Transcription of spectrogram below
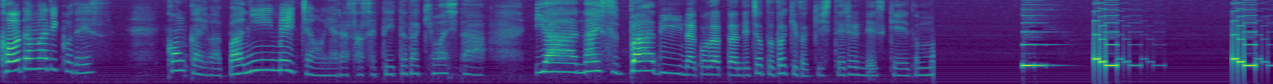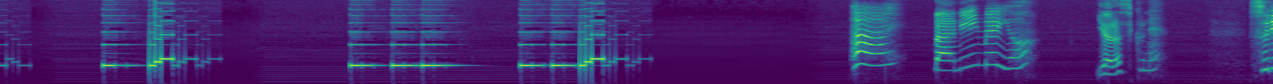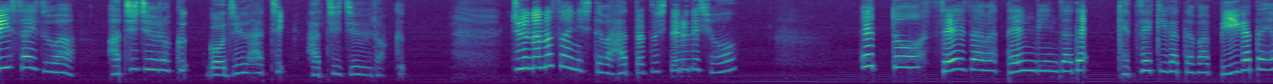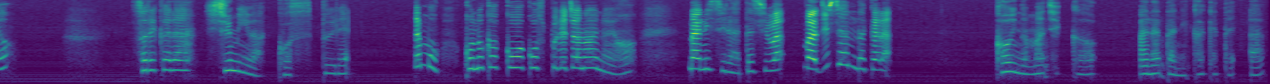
高田真理子です。今回はバニーメイちゃんをやらさせていただきました。いやーナイスバーディーな子だったんでちょっとドキドキしてるんですけれども。はいバニーメイよ。よろしくね。3サイズは865886歳にしては発達してるでしょ？えっと星座は天秤座で血液型は B 型よ。それから趣味はコスプレ。でもこの格好はコスプレじゃないのよ。何しろ私はマジシャンだから。恋のマジックをあなたにかけてあ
